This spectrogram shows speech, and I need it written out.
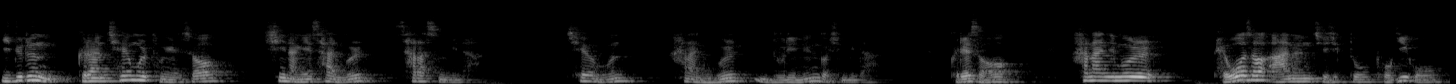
이들은 그러한 체험을 통해서 신앙의 삶을 살았습니다. 체험은 하나님을 누리는 것입니다. 그래서 하나님을 배워서 아는 지식도 복이고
